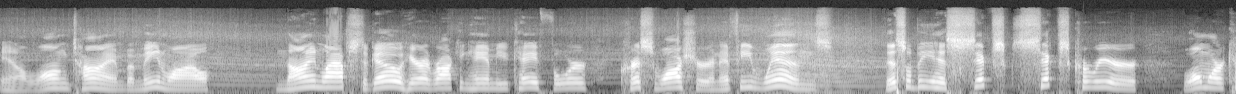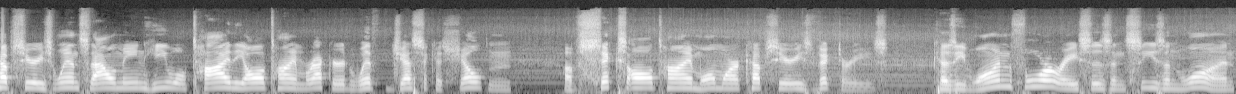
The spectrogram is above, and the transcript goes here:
in a long time. But meanwhile, nine laps to go here at Rockingham, UK for Chris Washer, and if he wins, this will be his sixth sixth career Walmart Cup Series win. So that will mean he will tie the all-time record with Jessica Shelton of six all-time Walmart Cup Series victories because he won four races in season one.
